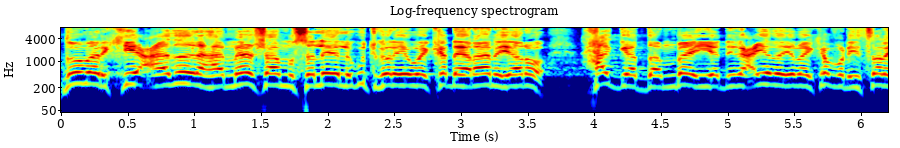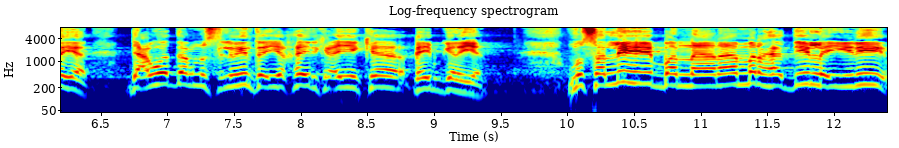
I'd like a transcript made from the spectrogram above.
dumarkii caadada lahaa meeshaa musalle lagu tukanaya way ka dheeraanayaanoo xagga dambe iyo dhinacyadayabay ka fadhiisanayaan dacwadda muslimiinta iyo khayrka ayay ka qaybgelayaan musallihii bannaanaa mar haddii la yidhi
